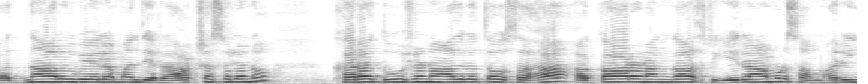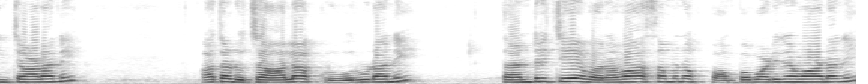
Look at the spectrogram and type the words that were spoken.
పద్నాలుగు వేల మంది రాక్షసులను ఖరదూషణాదులతో సహా అకారణంగా శ్రీరాముడు సంహరించాడని అతడు చాలా క్రూరుడని తండ్రిచే వనవాసమునకు పంపబడినవాడని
